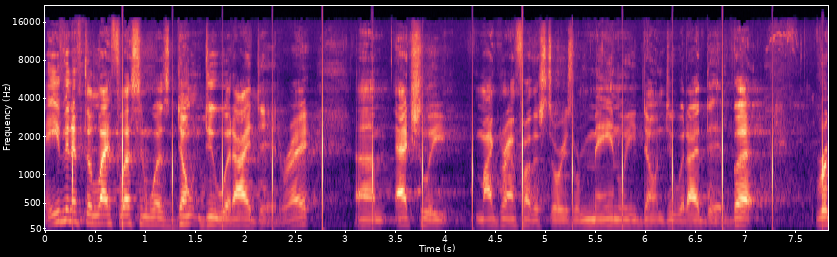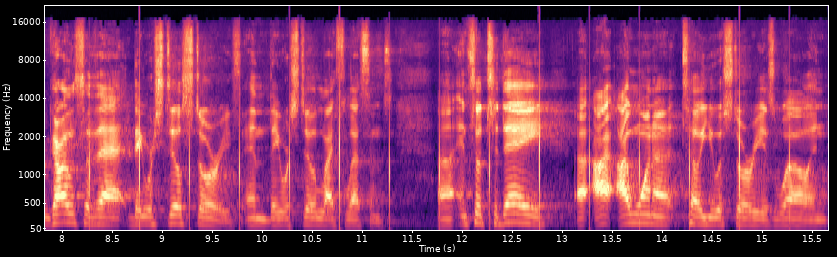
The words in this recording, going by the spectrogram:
And even if the life lesson was, don't do what I did, right? Um, actually, my grandfather's stories were mainly, don't do what I did. But regardless of that, they were still stories and they were still life lessons. Uh, and so today, uh, I, I want to tell you a story as well. And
